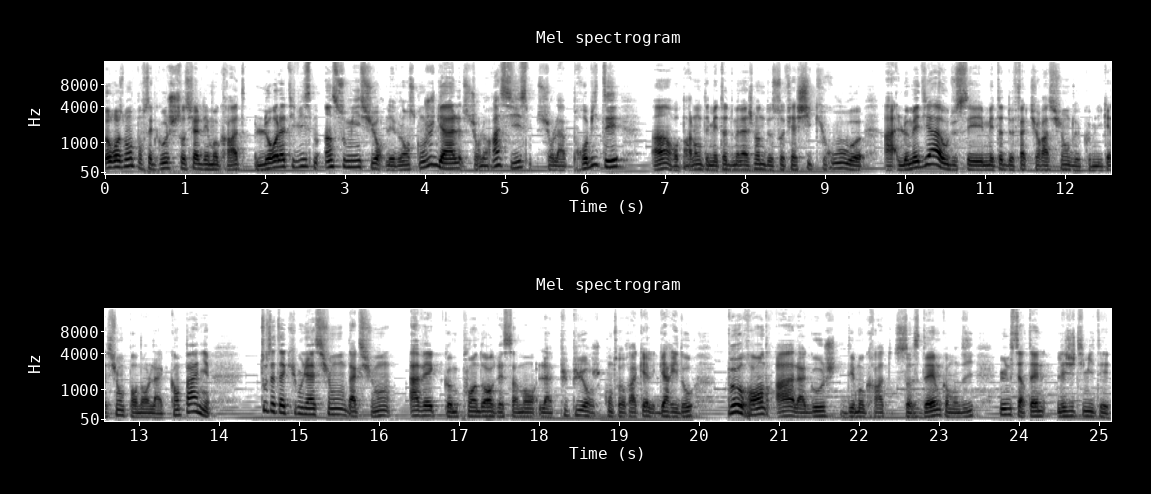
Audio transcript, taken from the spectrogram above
Heureusement pour cette gauche social-démocrate, le relativisme insoumis sur les violences conjugales, sur le racisme, sur la probité, Hein, reparlons des méthodes de management de Sofia Chikirou euh, à Le Média ou de ses méthodes de facturation de communication pendant la campagne. Toute cette accumulation d'actions avec comme point d'orgue récemment la pupurge contre Raquel Garrido peut rendre à la gauche démocrate SOSDEM, comme on dit, une certaine légitimité.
